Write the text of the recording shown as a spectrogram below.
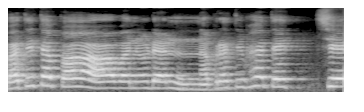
పతిత పావనుడన్న ప్రతిభ తెచ్చే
